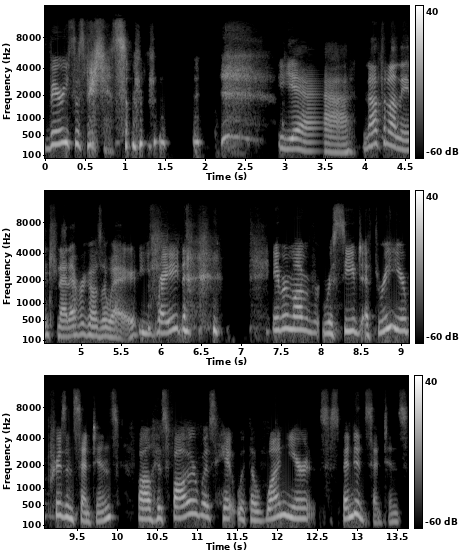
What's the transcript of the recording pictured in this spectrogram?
Very suspicious. Yeah. Nothing on the internet ever goes away. right? Abramov received a three year prison sentence while his father was hit with a one year suspended sentence.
